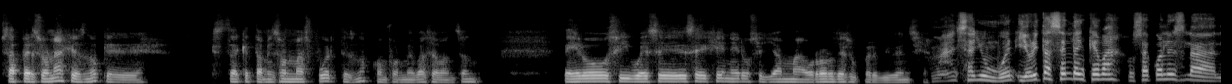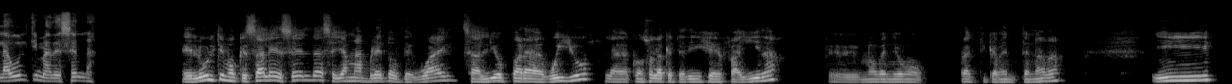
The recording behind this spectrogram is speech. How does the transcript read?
pues, a personajes, ¿no? Que, que también son más fuertes, ¿no? Conforme vas avanzando. Pero sí, güey, ese, ese género se llama horror de supervivencia. hay un buen. ¿Y ahorita Zelda en qué va? O sea, ¿cuál es la, última de Zelda? El último que sale de Zelda se llama Breath of the Wild. Salió para Wii U, la consola que te dije fallida. no vendió prácticamente nada. Y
